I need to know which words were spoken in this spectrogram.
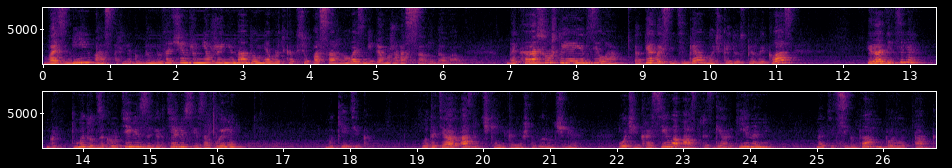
возьми астры. Я говорю, да ну зачем же мне уже не надо, у меня вроде как все посажено. Ну возьми, прям уже рассаду давала. Так хорошо, что я ее взяла. 1 сентября, внучка идет в первый класс, и родители, говорят, мы тут закрутились, завертелись и забыли букетик. Вот эти а, астрочки, они, конечно, выручили. Очень красиво, астры с георгинами. Знаете, всегда было так.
